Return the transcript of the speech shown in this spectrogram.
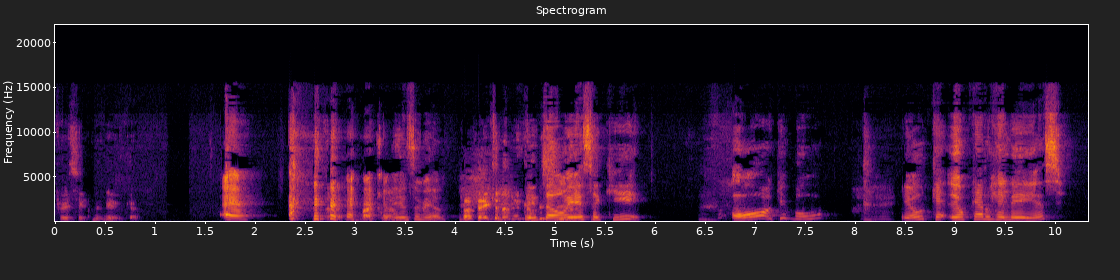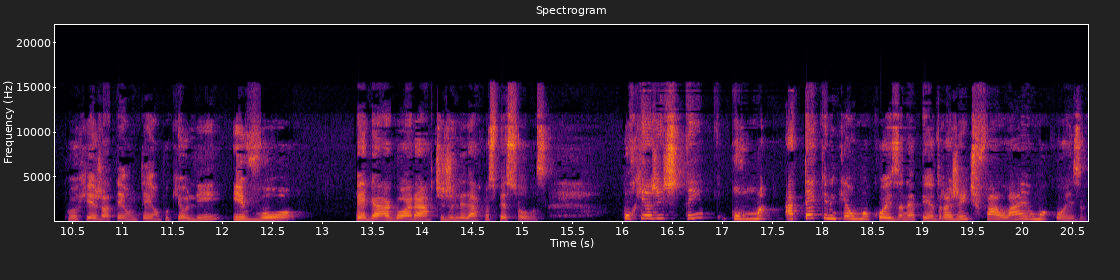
Foi você que me deu, cara. É. é isso mesmo. Tá até aqui na minha cabeça. Então, esse aqui. Ó, oh, que bom! Eu, que, eu quero reler esse, porque já tem um tempo que eu li, e vou pegar agora a arte de lidar com as pessoas. Porque a gente tem, uma, a técnica é uma coisa, né, Pedro? A gente falar é uma coisa.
